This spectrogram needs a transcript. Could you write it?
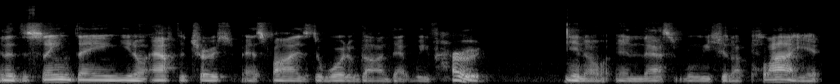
And it's the same thing, you know, after church as far as the word of God that we've heard you know, and that's where we should apply it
